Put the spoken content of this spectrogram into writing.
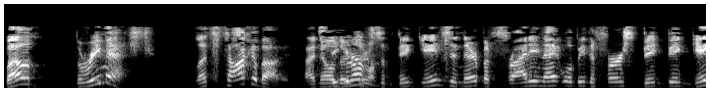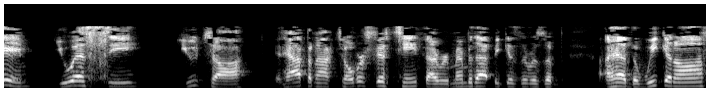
well, the rematch. Let's talk about it. I know there, there's some big games in there, but Friday night will be the first big, big game. USC, Utah. It happened October 15th. I remember that because there was a, I had the weekend off.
